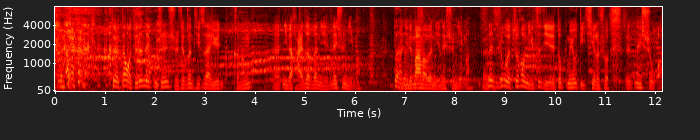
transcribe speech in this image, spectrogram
对，但我觉得那不真实，就问题就在于可能，呃，你的孩子问你那是你吗？对，你的妈妈问你那是你吗？对那如果最后你自己都没有底气了，说，呃，那是我，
